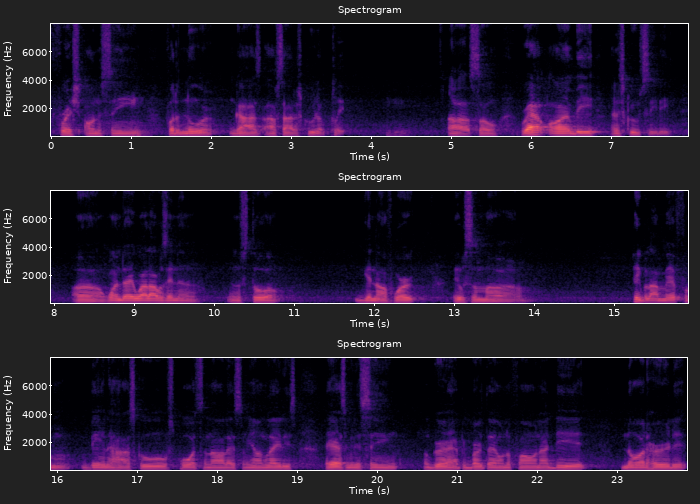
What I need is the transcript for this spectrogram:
fresh on the scene for the newer guys outside of Screwed Up Click. Uh, so rap, R&B, and a screw CD. Uh, one day while I was in the in the store, getting off work, there was some uh, people I met from being in high school, sports and all that. Some young ladies. They asked me to sing a girl happy birthday on the phone. I did. Nord heard it,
